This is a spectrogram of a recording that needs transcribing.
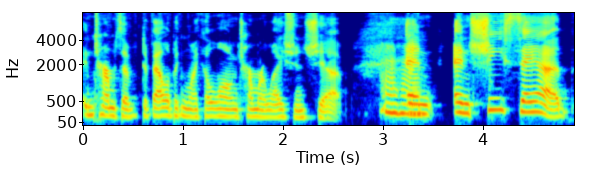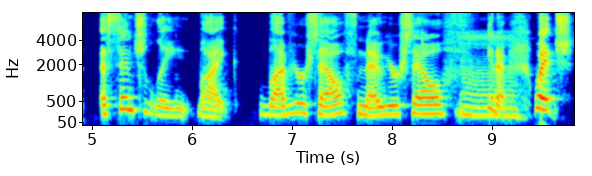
in terms of developing like a long term relationship. Mhm. And and she said essentially like love yourself, know yourself, you know, Mm. which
